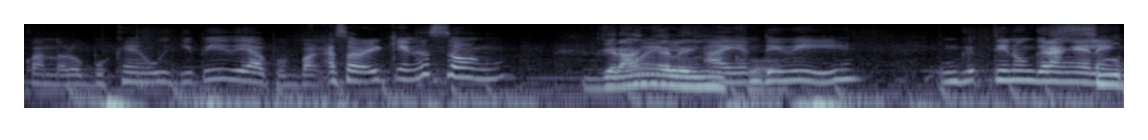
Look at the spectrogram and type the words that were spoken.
Cuando los busquen en Wikipedia, pues van a saber quiénes son. Gran elenco. IMDb. Tiene un gran elenco.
